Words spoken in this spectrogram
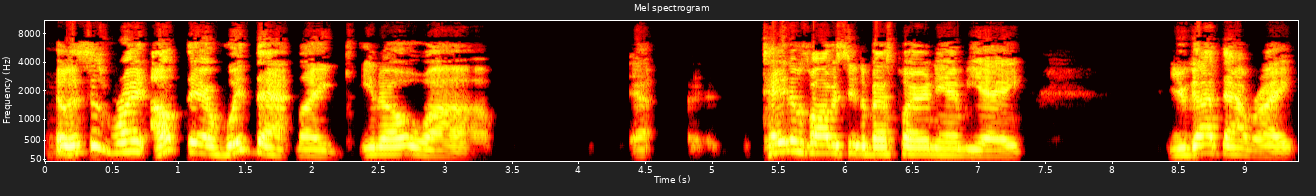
you know, this is right up there with that. Like you know, uh, Tatum's obviously the best player in the NBA. You got that right.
